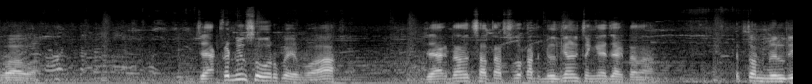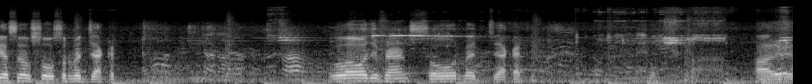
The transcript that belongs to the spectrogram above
ਵਾਹ ਵਾਹ। ਜੈਕਟ ਵੀ 100 ਰੁਪਏ, ਵਾਹ। ਜੈਕਟਾਂ ਦਾ 7-800 ਤੋਂ ਘੱਟ ਮਿਲਦੀਆਂ ਨਹੀਂ ਚੰਗੀਆਂ ਜੈਕਟਾਂ ਦਾ ਇਹ ਤੁਹਾਨੂੰ ਮਿਲ ਰਹੀ ਹੈ ਸਿਰਫ 100 ਰੁਪਏ ਜੈਕਟ। ਲਓ ਜੀ ਫਰੈਂਡਸ 100 ਰੁਪਏ ਜੈਕਟ। ਆ ਗਏ ਜੀ।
